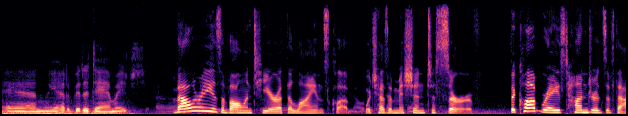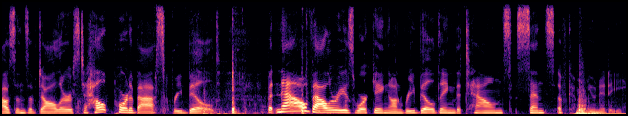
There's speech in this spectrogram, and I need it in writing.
and we had a bit of damage. Uh, Valerie is a volunteer at the Lions Club, which has a mission to serve the club raised hundreds of thousands of dollars to help Port aux Basques rebuild. But now Valerie is working on rebuilding the town's sense of community.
